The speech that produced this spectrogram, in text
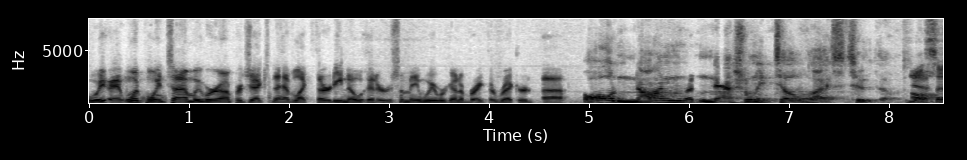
We at one point in time we were on projection to have like 30 no hitters. I mean, we were going to break the record. Uh, All non-nationally televised too, though. yeah, also,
